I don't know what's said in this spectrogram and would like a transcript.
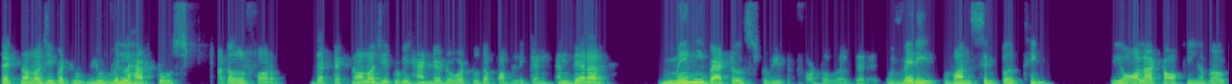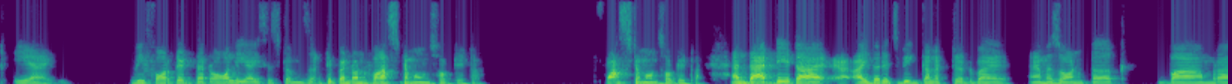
technology but you, you will have to struggle for that technology to be handed over to the public. And and there are many battles to be fought over there. Very one simple thing we all are talking about ai we forget that all ai systems depend on vast amounts of data vast amounts of data and that data either it's being collected by amazon turk বা আমরা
